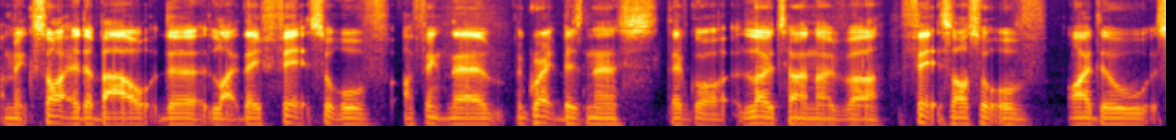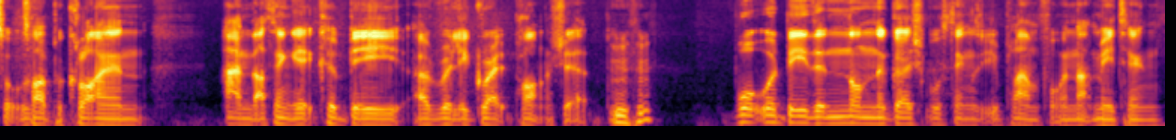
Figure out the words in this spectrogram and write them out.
I'm excited about the like they fit sort of. I think they're a great business. They've got low turnover. Fits our sort of ideal sort of type of client, and I think it could be a really great partnership. Mm-hmm. What would be the non-negotiable things that you plan for in that meeting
